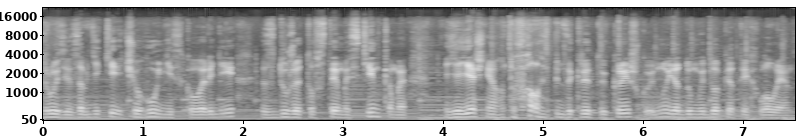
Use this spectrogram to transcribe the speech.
Друзі, завдяки чугунній сковороді з дуже товстими стінками яєчня готувалась під закритою кришкою. Ну я думаю, до 5 хвилин.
